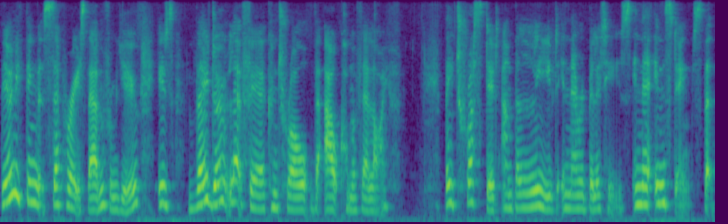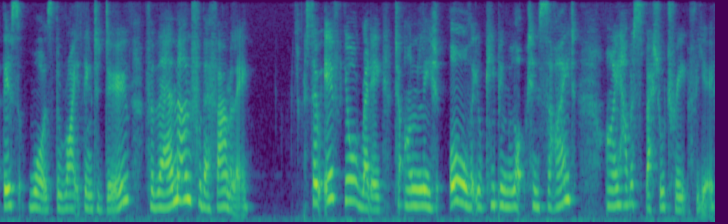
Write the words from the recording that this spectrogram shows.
The only thing that separates them from you is they don't let fear control the outcome of their life. They trusted and believed in their abilities, in their instincts, that this was the right thing to do for them and for their family. So, if you're ready to unleash all that you're keeping locked inside, I have a special treat for you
